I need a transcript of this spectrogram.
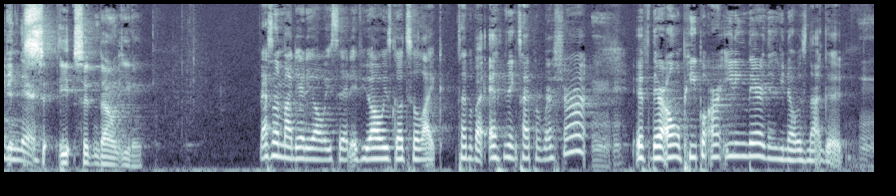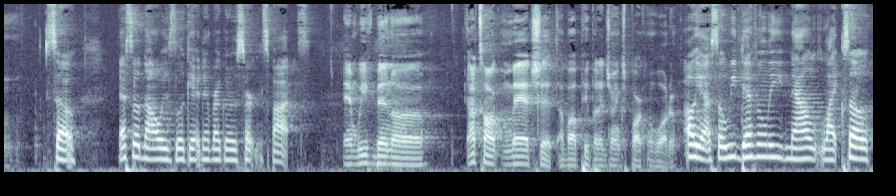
eating eat- there. sit- eat, sitting down eating. That's what my daddy always said. If you always go to like type of an ethnic type of restaurant, Mm-hmm. if their own people aren't eating there, then you know it's not good. Mm-hmm. So that's what I always look at whenever I go to certain spots. And we've been uh I talk mad shit about people that drink sparkling water. Oh yeah, so we definitely now like so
